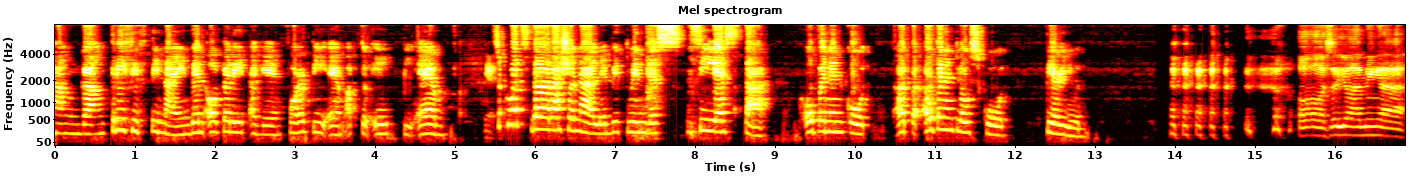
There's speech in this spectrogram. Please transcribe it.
hanggang 3.59, then operate again 4 p.m. up to 8 p.m. Yes. So what's the rationale between this siesta, open and quote, open and close quote, period? Oo, so yung aming, uh,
